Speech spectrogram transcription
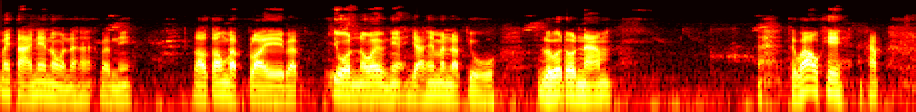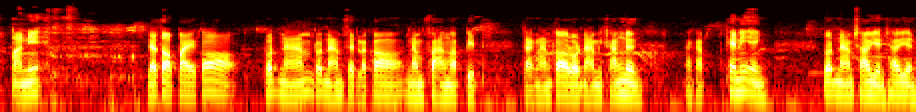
ไม่ตายแน่นอนนะฮะแบบนี้ เราต้องแบบปล่อยแบบโยนเอาไว้แบบนี้อย่าให้มันแบบอยู่ หรือว่าโดนน้ำอะ ถือว่าโอเคนะครับวันนี้ เดี๋ยวต่อไปก็รดน้ำรดน้ำเสร็จแล้วก็นำฟางมาปิด จากนั้นก็รดน้ำอีกครั้งหนึ่งนะครับ แค่นี้เองรดน้ำเช้าเย็นเช้าเย็น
